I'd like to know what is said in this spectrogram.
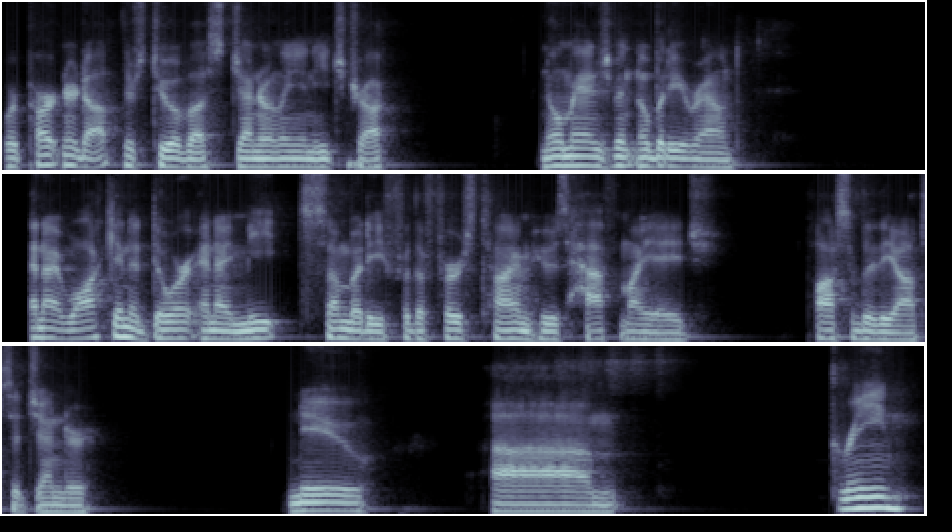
we're partnered up. There's two of us generally in each truck. No management, nobody around. And I walk in a door and I meet somebody for the first time who's half my age, possibly the opposite gender, new, um, green,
